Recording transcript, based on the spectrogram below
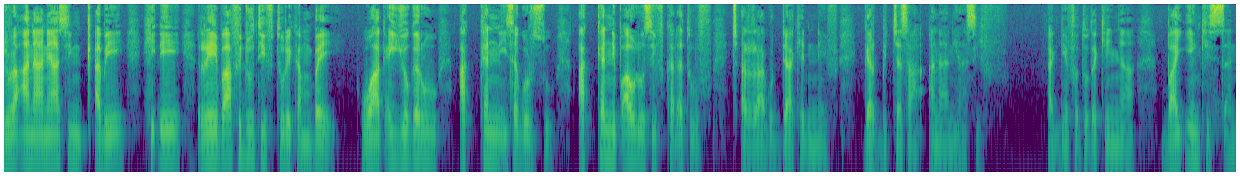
dura anaaniyaasiin qabee hidhee reebaa fiduutiif ture kan ba'e waaqayyo garuu akka inni isa gorsu akka inni phaawulosiif kadhatuuf carraa guddaa kenneef garbicha isaa anaaniyaasiif. dhaggeeffattoota keenya baay'een keessan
